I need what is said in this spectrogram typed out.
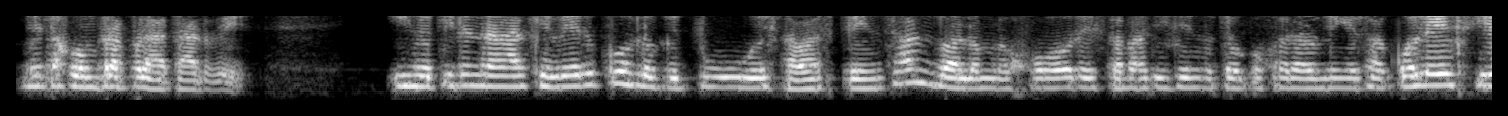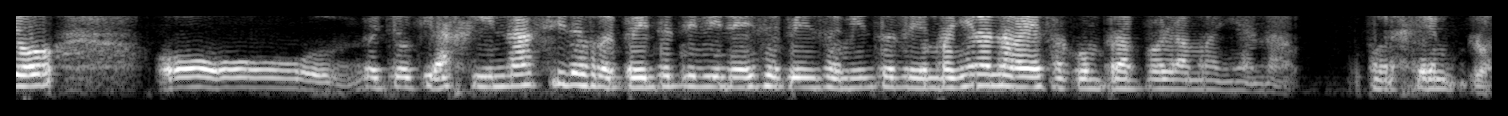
vete a comprar por la tarde. Y no tiene nada que ver con lo que tú estabas pensando. A lo mejor estabas diciendo tengo que coger a los niños al colegio o me tengo que ir al gimnasio y de repente te viene ese pensamiento de mañana no vayas a comprar por la mañana, por ejemplo.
